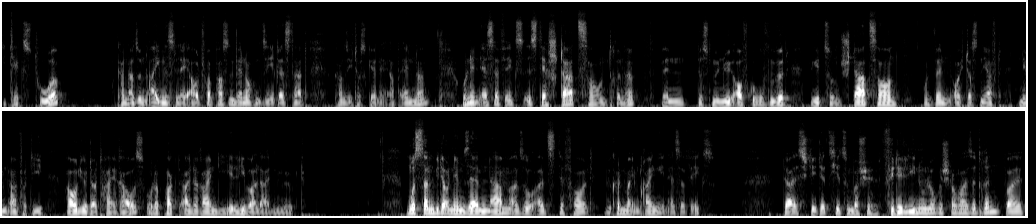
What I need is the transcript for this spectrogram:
die Textur kann also ein eigenes Layout verpassen. Wer noch einen Sehrest hat, kann sich das gerne abändern. Und in SFX ist der Startsound drin. Wenn das Menü aufgerufen wird, gibt es so einen Startsound. Und wenn euch das nervt, nehmt einfach die Audiodatei raus oder packt eine rein, die ihr lieber leiden mögt. Muss dann wieder unter demselben Namen, also als Default. Wir können mal eben reingehen, SFX. Da steht jetzt hier zum Beispiel Fidelino logischerweise drin, weil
